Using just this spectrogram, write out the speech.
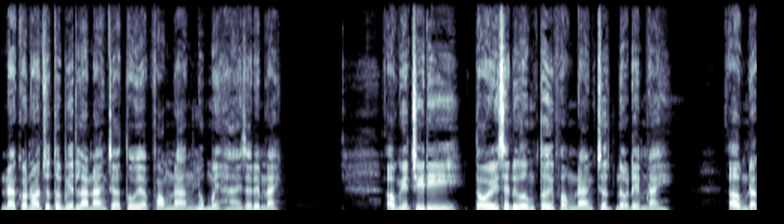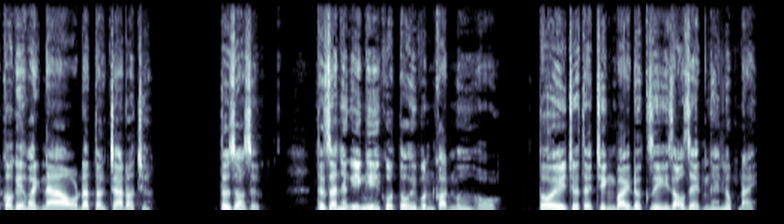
nàng có nói cho tôi biết là nàng chờ tôi ở phòng nàng lúc 12 giờ đêm nay. Ông yên trí đi, tôi sẽ đưa ông tới phòng nàng trước nửa đêm nay. Ông đã có kế hoạch nào đặt tầng cha đó chưa? Tôi do dự. Thực ra những ý nghĩ của tôi vẫn còn mơ hồ. Tôi chưa thể trình bày được gì rõ rệt ngay lúc này.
